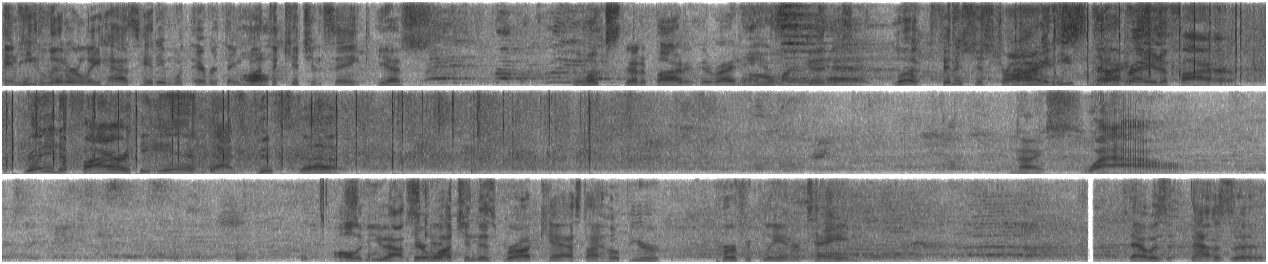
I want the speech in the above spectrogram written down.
And he literally has hit him with everything Oh. but the kitchen sink. Yes. The hooks to the body, the right hand. Oh my goodness. head. Look, finished it strong and he's still nice. ready to fire. Ready to fire at the end. That's good stuff. Nice. Wow. All of you out there watching this broadcast, I hope you're perfectly entertained. That was that was a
